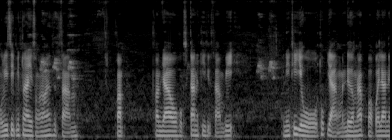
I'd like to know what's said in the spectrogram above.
วันที่10มิถุนายน2553ความความยาว 69 นาที 13 วิ อันนี้ที่อยู่ทุกอย่างเหมือนเดิมนะครับ บอกไว้แล้วใน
